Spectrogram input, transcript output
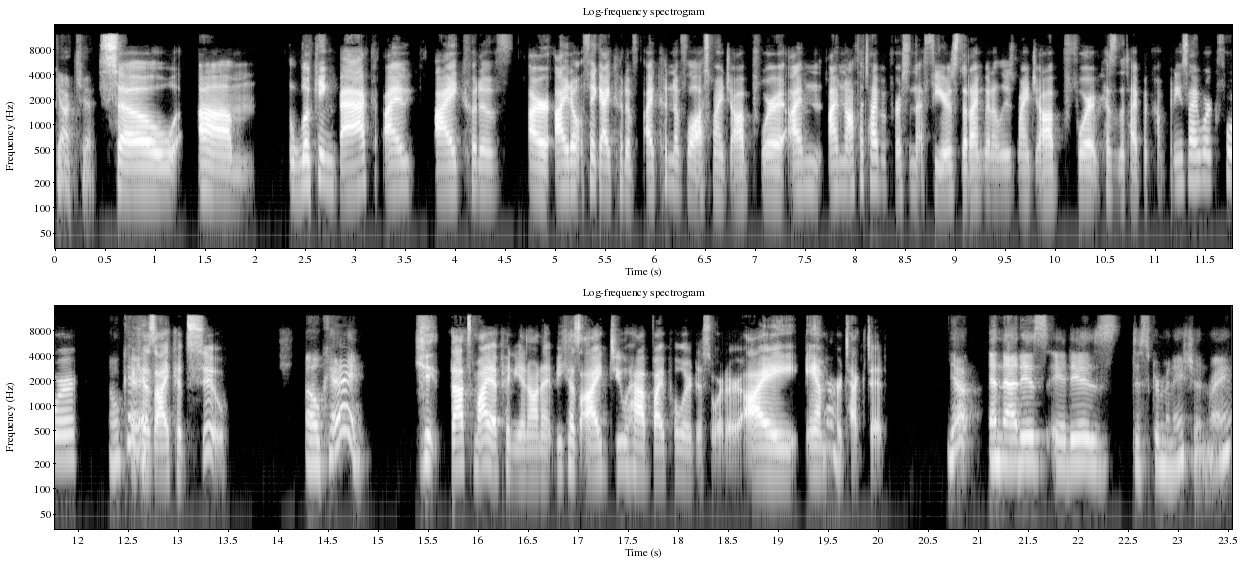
Gotcha. So, um looking back, I I could have or I don't think I could have I couldn't have lost my job for it. I'm I'm not the type of person that fears that I'm going to lose my job for it because of the type of companies I work for. Okay. Because I could sue. Okay that's my opinion on it because I do have bipolar disorder. I am yeah. protected. Yeah. And that is, it is discrimination, right?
